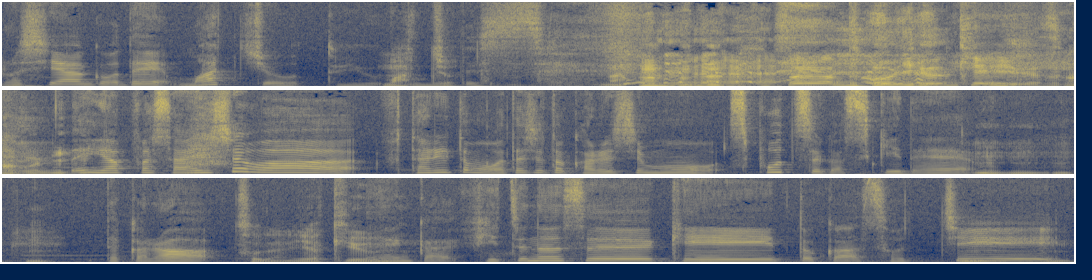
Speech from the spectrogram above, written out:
ロシア語でマッチョという意マッチョ。味です。な それはどういう経緯ですここに？でやっぱ最初は2人とも私と彼氏もスポーツが好きで、うんうんうんうん。だからそうだね野球。なんかフィットネス系とかそっち、うん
